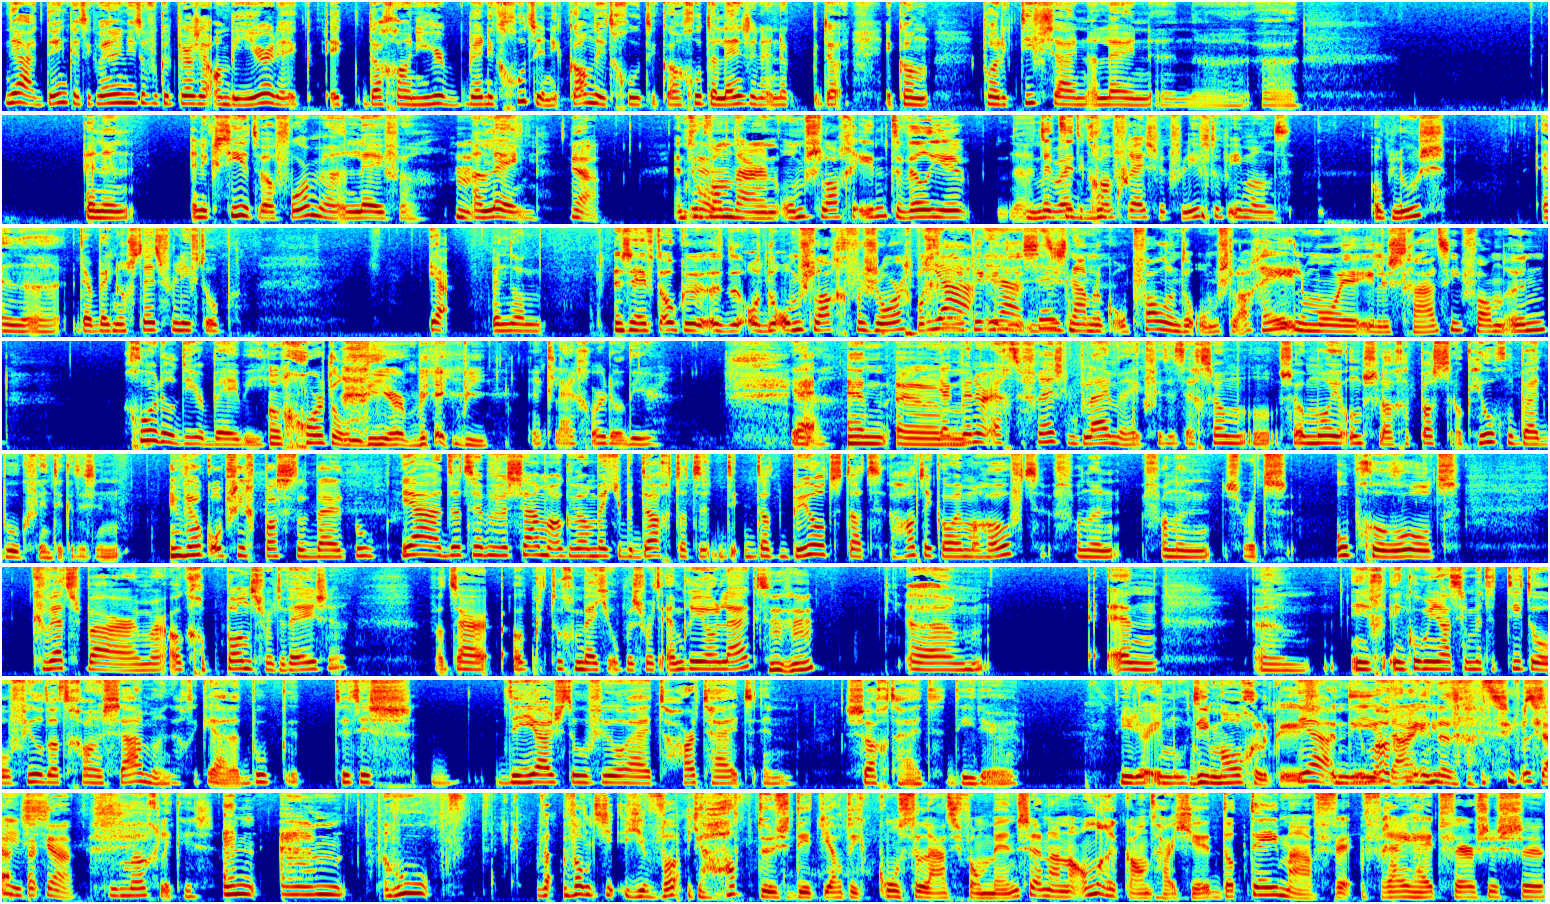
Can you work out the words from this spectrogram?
ja, ik denk het. Ik weet niet of ik het per se ambieerde. Ik, ik dacht gewoon, hier ben ik goed in. Ik kan dit goed. Ik kan goed alleen zijn. En dat- dat- ik kan productief zijn alleen. En, eh, eh, en een, en ik zie het wel voor me, een leven. Hm. Alleen. Ja. En toen Ja. kwam daar een omslag in, terwijl je Nou, met toen werd dit ik gewoon vreselijk verliefd op iemand. Op Loes. En eh, daar ben ik nog steeds verliefd op. Ja, en dan... En ze heeft ook eh, de, de omslag verzorgd, begreep Ja, ik. ja, het, het is namelijk een opvallende omslag. Hele mooie illustratie van een, Gordeldierbaby. een gordeldierbaby. Een klein gordeldier. Ja. En, ehm, ja, ik ben er echt vreselijk blij mee. Ik vind het echt zo'n zo'n mooie omslag. Het past ook heel goed bij het boek, vind ik. Het is een In welk opzicht past dat bij het boek? Ja, dat hebben we samen ook wel een beetje bedacht. Dat, dat beeld, dat had ik al in mijn hoofd. Van een, van een soort opgerold, kwetsbaar, maar ook gepantserd wezen. Wat daar ook toch een beetje op een soort embryo lijkt. Mhm. Ehm, en ehm, in, in combinatie met de titel viel dat gewoon samen. dacht ik, ja, dat boek, dit is de juiste hoeveelheid hardheid en zachtheid die, er, die erin moet. Die mogelijk is. Ja, en die, die je daar is. inderdaad ziet. Precies. Ja. Die mogelijk is. En ehm, hoe... wa- Want je, je, had dus dit, je had die constellatie van mensen... en aan de andere kant had je dat thema, vrijheid versus eh,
